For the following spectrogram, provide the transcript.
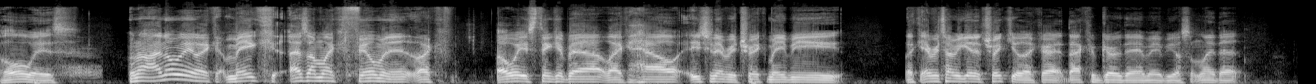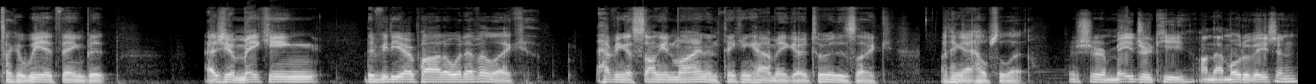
Always. Well, no, I normally like make as I'm like filming it, like always think about like how each and every trick maybe like every time you get a trick you're like, all right, that could go there maybe or something like that. It's like a weird thing, but as you're making the video part or whatever, like having a song in mind and thinking how it may go to it is like I think that helps a lot. for sure. Major key on that motivation,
